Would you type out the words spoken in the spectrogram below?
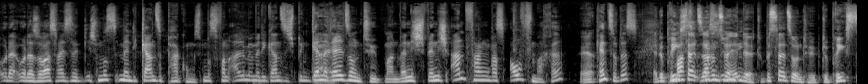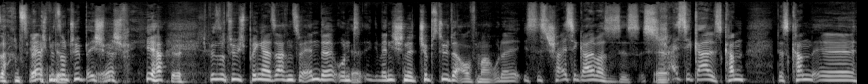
Oder, oder sowas, weißt du, ich muss immer die ganze Packung, es muss von allem immer die ganze, ich bin generell so ein Typ, Mann. Wenn ich, wenn ich anfange, was aufmache, Ja. kennst du das? Ja, du bringst machst- halt Sachen zu Ende. Du bist halt so ein Typ. Du bringst Sachen zu Ja, Ende. ich bin so ein Typ, ich, ja. Ich, ja, ich bin so ein Typ, ich bringe halt Sachen zu Ende und wenn ich eine Chipstüte aufmache, oder ist es scheißegal, was es ist. Ist scheißegal. Es kann, das kann, äh,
